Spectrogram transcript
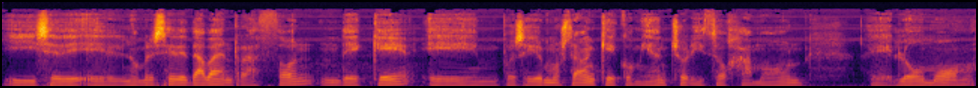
y se, el nombre se daba en razón de que eh, pues ellos mostraban que comían chorizo, jamón, eh, lomo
